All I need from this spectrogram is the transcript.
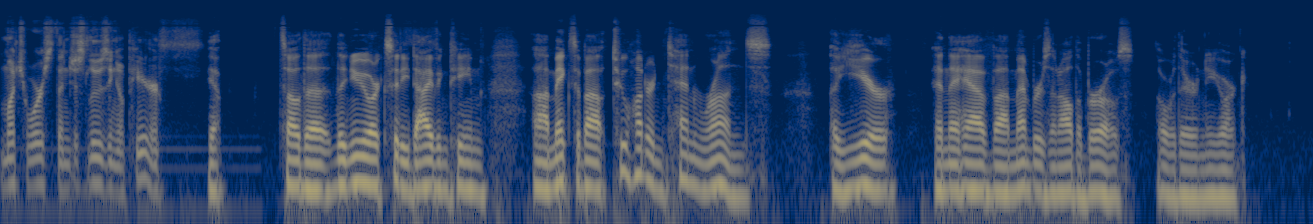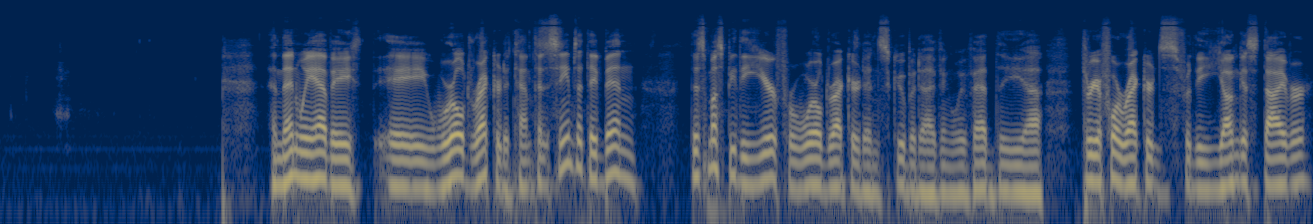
much worse than just losing a pier. Yep. So the the New York City diving team uh, makes about 210 runs a year, and they have uh, members in all the boroughs over there in New York. And then we have a a world record attempt, and it seems that they've been. This must be the year for world record in scuba diving. We've had the uh, three or four records for the youngest diver.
